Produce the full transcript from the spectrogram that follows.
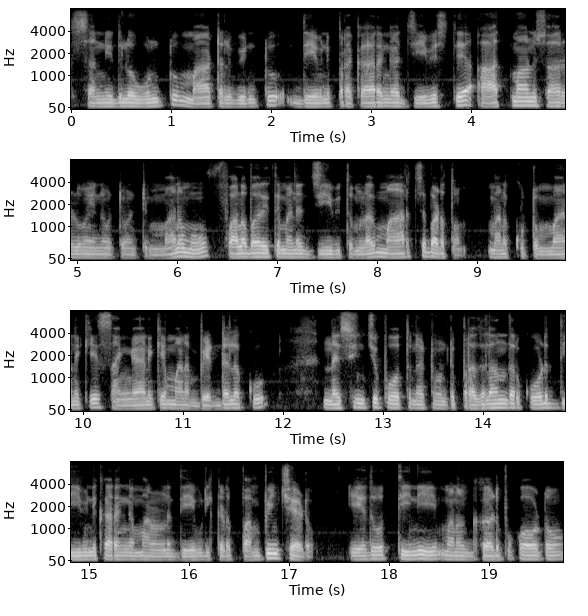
సన్నిధిలో ఉంటూ మాటలు వింటూ దేవుని ప్రకారంగా జీవిస్తే ఆత్మానుసారులమైనటువంటి మనము ఫలభరితమైన జీవితంలో మార్చబడతాం. మన కుటుంబానికి సంఘానికి మన బిడ్డలకు నశించిపోతున్నటువంటి ప్రజలందరూ కూడా దీవెనికరంగా మనల్ని దేవుడు ఇక్కడ పంపించాడు. ఏదో తిని మనం గడుపుకోవటం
